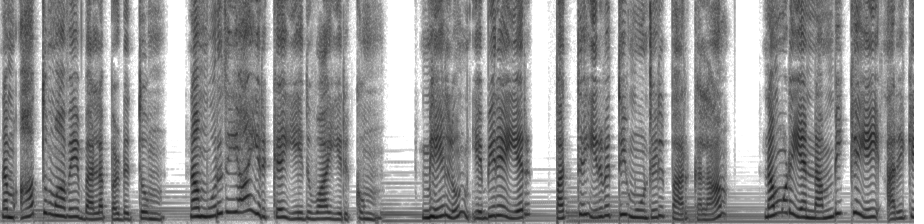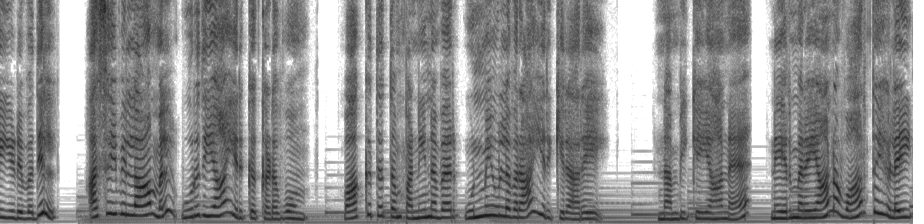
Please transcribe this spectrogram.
நம் ஆத்துமாவை பலப்படுத்தும். நாம் உறுதியாயிருக்க ஏதுவாயிருக்கும். மேலும் எபிரேயர் பத்து இருபத்தி மூன்றில் பார்க்கலாம். நம்முடைய நம்பிக்கையை அறிக்கையிடுவதில் அசைவில்லாமல் உறுதியாயிருக்க கடவோம். வாக்குத்தத்தம் பண்ணினவர் உண்மையுள்ளவராயிருக்கிறாரே. நம்பிக்கையான நேர்மறையான வார்த்தைகளை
